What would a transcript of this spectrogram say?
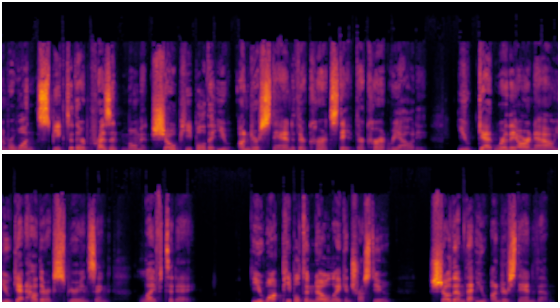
Number one, speak to their present moment. Show people that you understand their current state, their current reality. You get where they are now. You get how they're experiencing life today. Do you want people to know, like, and trust you? Show them that you understand them.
